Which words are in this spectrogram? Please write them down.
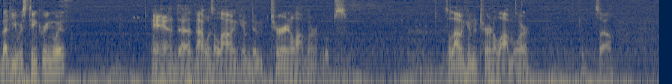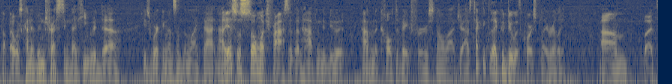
that he was tinkering with, and uh, that was allowing him to turn a lot more. Oops. It was allowing him to turn a lot more. So, thought that was kind of interesting that he would. Uh, he's working on something like that. Now, this is so much faster than having to do it, having to cultivate first and all that jazz. Technically, I could do it with courseplay, really, um, but.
